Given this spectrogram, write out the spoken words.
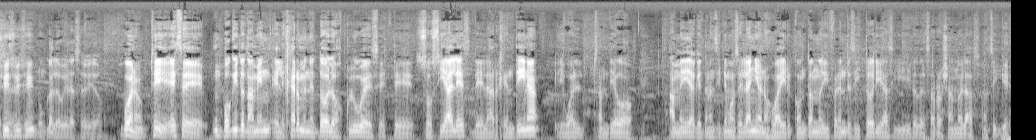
Sí, sí, sí. Nunca lo hubiera sabido. Bueno, sí, ese un poquito también el germen de todos los clubes este, sociales de la Argentina. Igual Santiago, a medida que transitemos el año, nos va a ir contando diferentes historias y ir desarrollándolas. Así que,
